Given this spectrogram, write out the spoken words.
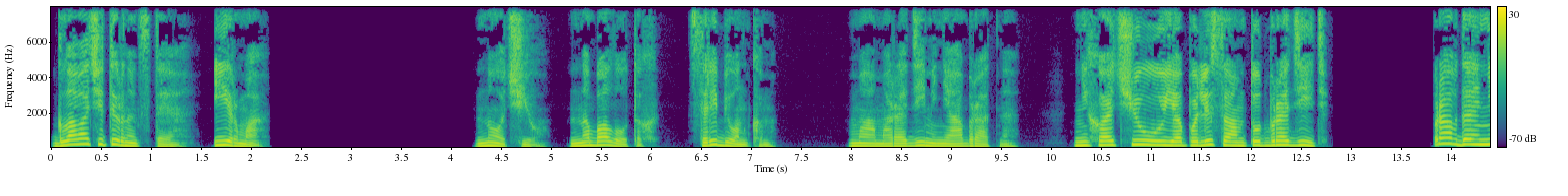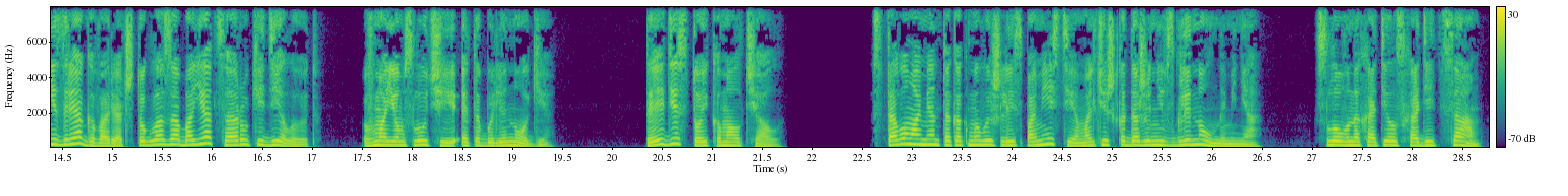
Глава 14. Ирма. Ночью, на болотах, с ребенком. «Мама, роди меня обратно». «Не хочу я по лесам тут бродить». Правда, не зря говорят, что глаза боятся, а руки делают. В моем случае это были ноги. Тедди стойко молчал. С того момента, как мы вышли из поместья, мальчишка даже не взглянул на меня. Словно хотел сходить сам —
